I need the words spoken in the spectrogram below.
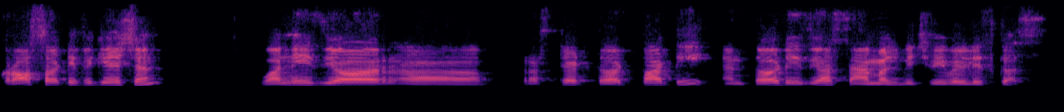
cross certification, one is your uh, trusted third party, and third is your SAML, which we will discuss.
